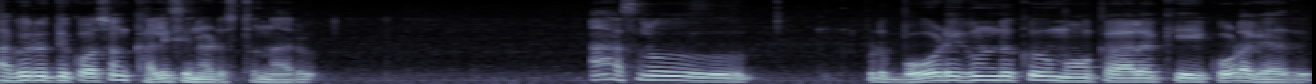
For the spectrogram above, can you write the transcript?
అభివృద్ధి కోసం కలిసి నడుస్తున్నారు. అసలు ఇప్పుడు బోడిగుండుకు మోకాలకి కూడా కాదు.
